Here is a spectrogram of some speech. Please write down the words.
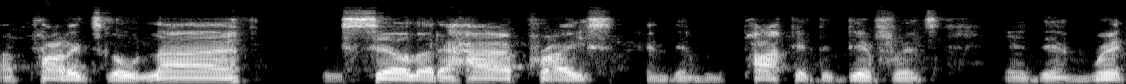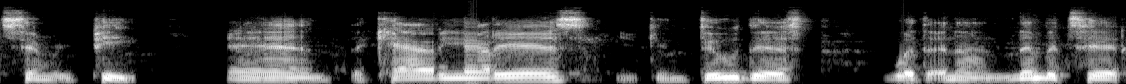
Our products go live, they sell at a higher price, and then we pocket the difference and then rinse and repeat. And the caveat is you can do this with an unlimited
